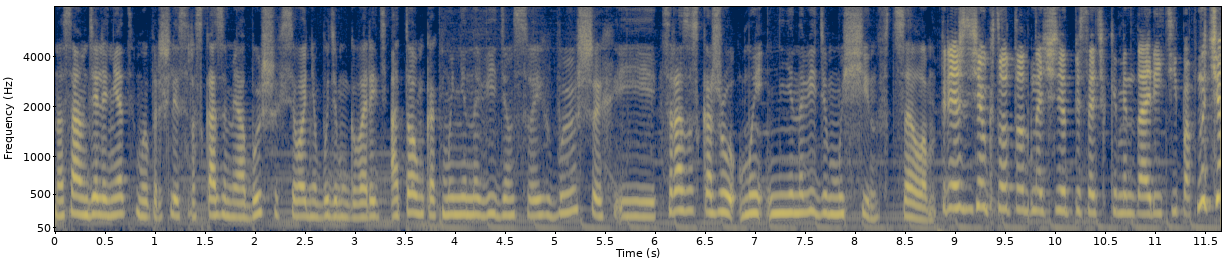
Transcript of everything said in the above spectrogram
на самом деле нет, мы пришли с рассказами о бывших. Сегодня будем говорить о том, как мы ненавидим своих бывших. И сразу скажу, мы не ненавидим мужчин в целом. Прежде чем кто-то начнет писать в комментарии типа, ну чё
